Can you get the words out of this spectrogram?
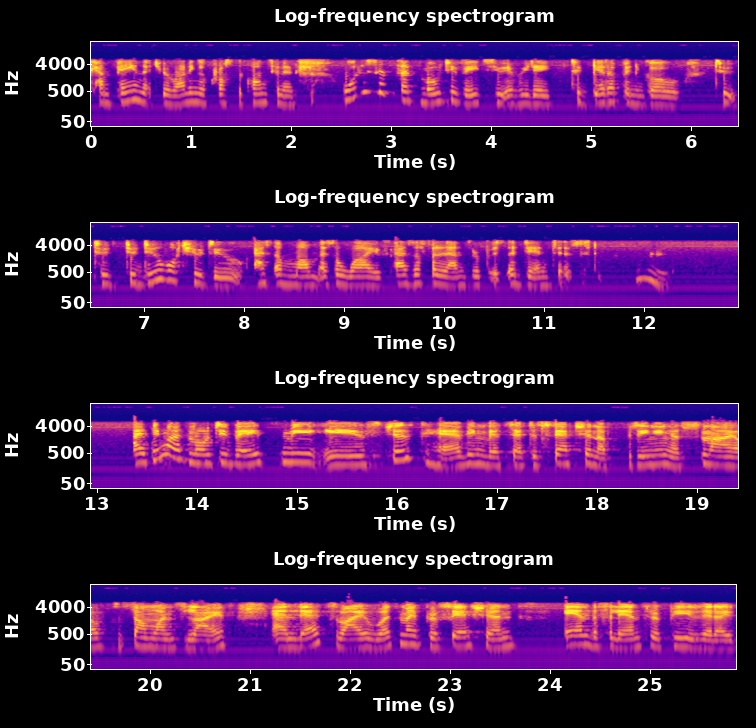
campaign that you're running across the continent. What is it that motivates you every day to get up and go, to, to, to do what you do as a mom, as a wife, as a philanthropist, a dentist? Hmm. I think what motivates me is just having that satisfaction of bringing a smile to someone's life. And that's why, with my profession and the philanthropy that I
